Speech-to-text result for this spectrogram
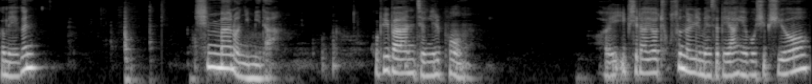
금액은 10만 원입니다. 호피반 정일품 어, 입실하여 촉수 늘리면서 배양해 보십시오.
